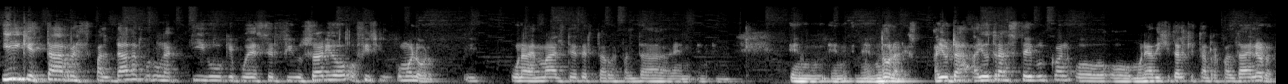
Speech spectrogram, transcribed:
y que está respaldada por un activo que puede ser fiduciario o físico como el oro. Y una vez más, el Tether está respaldada en, en, dólares. Hay, otra, hay otras stablecoin o, o moneda digital que están respaldadas en oro.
